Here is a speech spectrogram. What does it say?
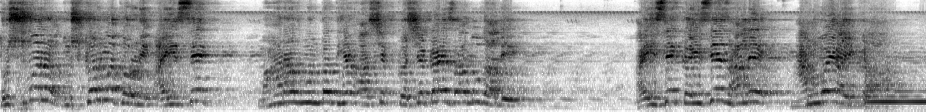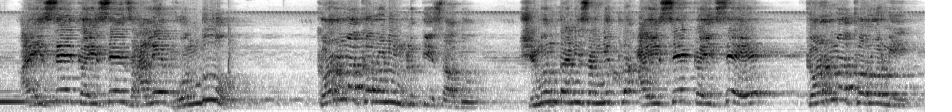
दुष्कर दुष्कर्म करोनी. ऐसे महाराज म्हणतात हे असे कसे काय साधू झाले? ऐसे कैसे झाले? अन्वय ऐका. ऐसे कैसे झाले भोंदू? कर्म करोनी म्हणती साधू. श्रीमंतांनी सांगितलं ऐसे कैसे कर्म करोनी?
